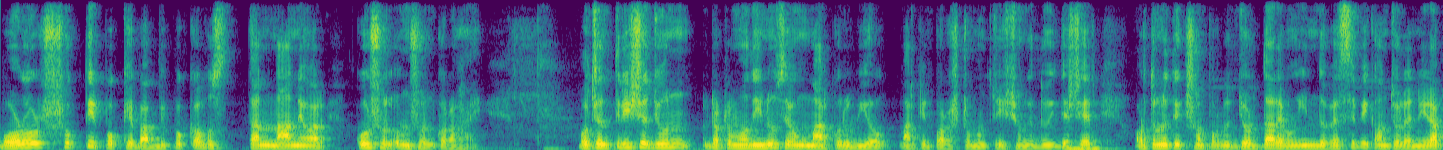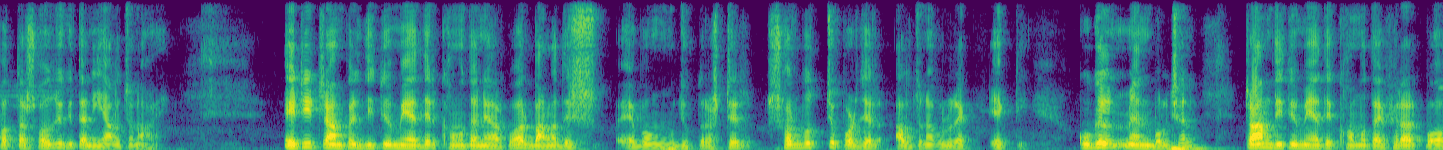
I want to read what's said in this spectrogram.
বড় শক্তির পক্ষে বা বিপক্ষে অবস্থান না নেওয়ার কৌশল অনুসরণ করা হয়। বলছেন, তিরিশে জুন ডক্টর মোহাম্মদ ইউনুস এবং মার্কো রুবিও, মার্কিন পররাষ্ট্রমন্ত্রীর সঙ্গে দুই দেশের অর্থনৈতিক সম্পর্ক জোরদার এবং ইন্দো প্যাসিফিক অঞ্চলের নিরাপত্তা সহযোগিতা নিয়ে আলোচনা হয়। এটি ট্রাম্পের দ্বিতীয় মেয়াদের ক্ষমতা নেওয়ার পর বাংলাদেশ এবং যুক্তরাষ্ট্রের সর্বোচ্চ পর্যায়ের আলোচনাগুলোর এক, একটি। কুগেলম্যান বলছেন ট্রাম্প দ্বিতীয় মেয়াদে ক্ষমতায় ফেরার পর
